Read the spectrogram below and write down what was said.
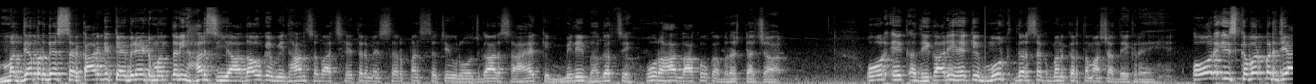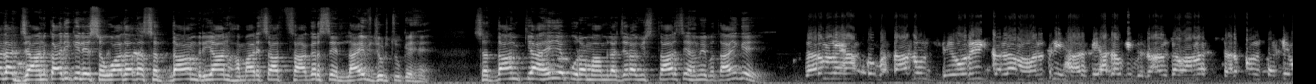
मध्य प्रदेश सरकार के कैबिनेट मंत्री हर्ष यादव के विधानसभा क्षेत्र में सरपंच सचिव रोज़गार सहायक की मिली भगत से हो रहा लाखों का भ्रष्टाचार। और एक अधिकारी है कि मूर्ख दर्शक बनकर तमाशा देख रहे हैं। और इस खबर पर ज़्यादा जानकारी के लिए संवाददाता सद्दाम रियान हमारे साथ सागर से लाइव जुड़ चुके हैं। सद्दाम, क्या है ये पूरा मामला? जरा विस्तार से हमें बताएँगे। सर, मैं आपको बता दूँ, देवरी कला मंत्री हर्ष यादव की विधानसभा में सरपंच सचिव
